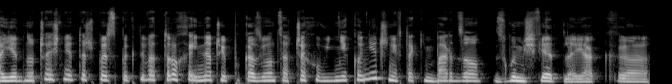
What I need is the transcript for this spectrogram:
a jednocześnie też perspektywa trochę inaczej pokazująca Czechów i niekoniecznie w takim bardzo złym świetle, jak e,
